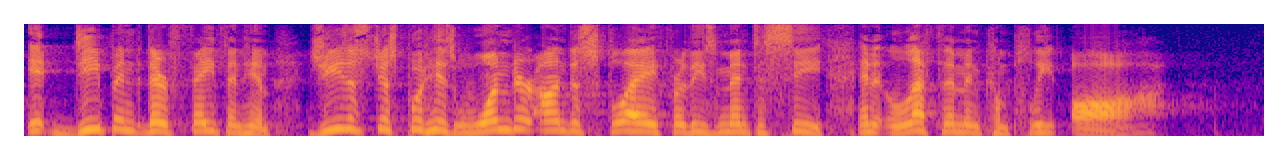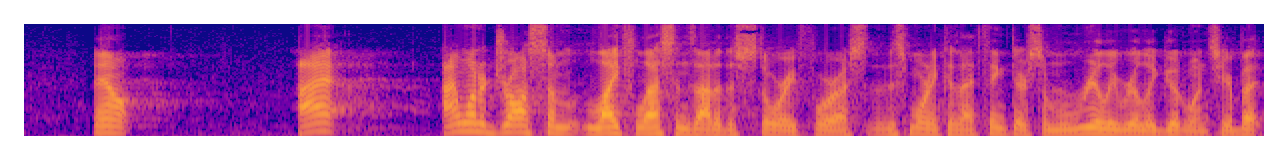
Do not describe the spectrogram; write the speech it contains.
it deepened their faith in him. Jesus just put his wonder on display for these men to see, and it left them in complete awe. Now, I, I want to draw some life lessons out of this story for us this morning because I think there's some really, really good ones here. But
